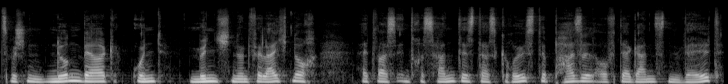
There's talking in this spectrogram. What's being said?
zwischen Nürnberg und München und vielleicht noch etwas Interessantes, das größte Puzzle auf der ganzen Welt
